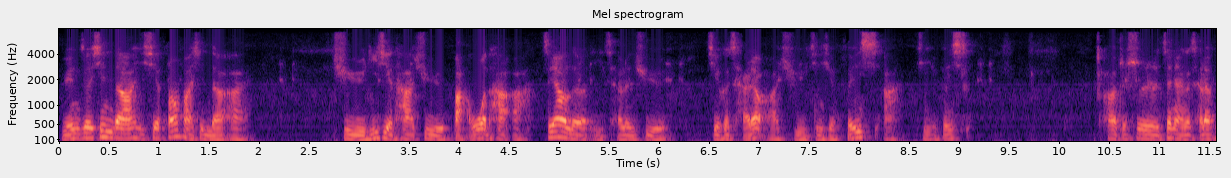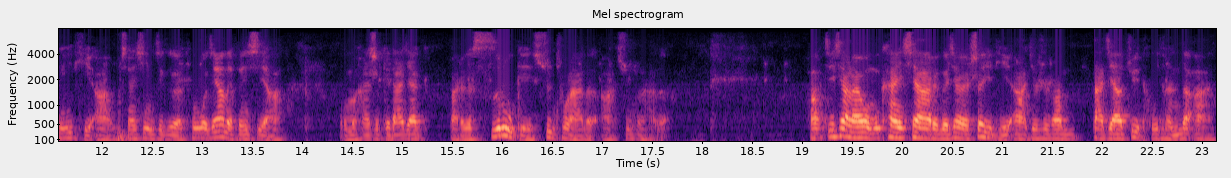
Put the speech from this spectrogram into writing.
原则性的一些方法性的啊去理解它，去把握它啊，这样的你才能去结合材料啊去进行分析啊，进行分析。好，这是这两个材料分析题啊，我相信这个通过这样的分析啊，我们还是给大家把这个思路给顺出来的啊，顺出来的。好，接下来我们看一下这个教学设计题啊，就是让大家最头疼的啊，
